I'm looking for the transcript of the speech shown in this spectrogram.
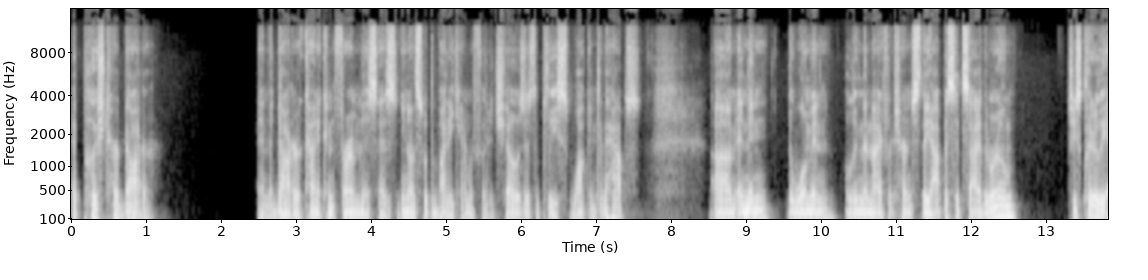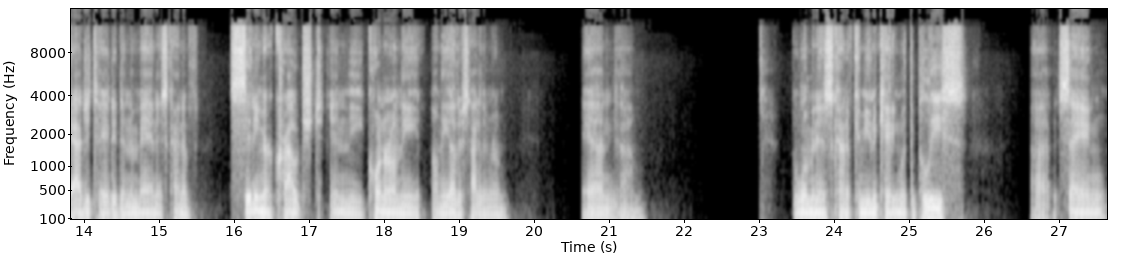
had pushed her daughter. And the daughter kind of confirmed this as, you know, this is what the body camera footage shows as the police walk into the house. Um, and then the woman holding the knife returns to the opposite side of the room. She's clearly agitated, and the man is kind of sitting or crouched in the corner on the on the other side of the room and um, the woman is kind of communicating with the police, uh, saying,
